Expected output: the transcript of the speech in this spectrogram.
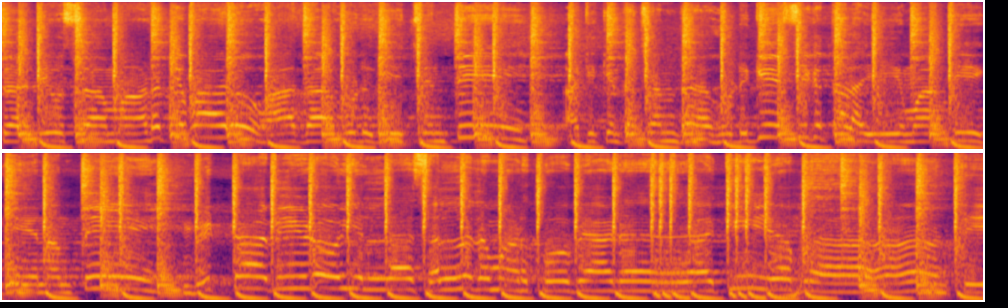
ಎಷ್ಟ ದಿವಸ ಮಾಡಕ್ಕೆ ಬಾರು ಆದ ಹುಡುಗಿ ಚಿಂತಿ. ಅದಕ್ಕಿಂತ ಚಂದ ಹುಡುಗಿ ಸಿಗತಾಳ ಈ ಮಾತಿಗೆ ನಂತೆ. ಬಿಟ್ಟ ಬೀಡೋ ಇಲ್ಲ, ಸಲ್ಲದ ಮಾಡ್ಕೋಬ್ಯಾಡ ಅಕಿಯ ಭ್ರಾಂತಿ.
